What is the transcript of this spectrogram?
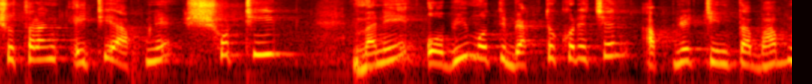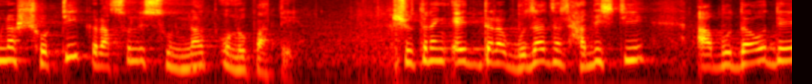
সুতরাং এটি আপনি সঠিক মানে অভিমতি ব্যক্ত করেছেন আপনার চিন্তাভাবনা সঠিক রাসুলের সুন্নাত অনুপাতে। সুতরাং এর দ্বারা বোঝা যায় হাদিসটি আবু দাউদে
